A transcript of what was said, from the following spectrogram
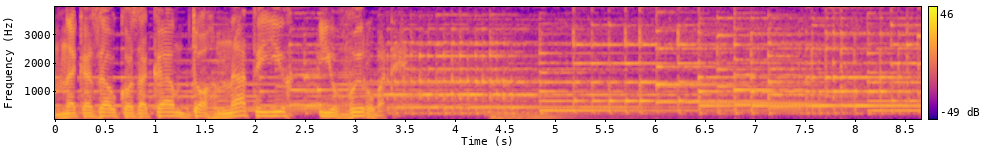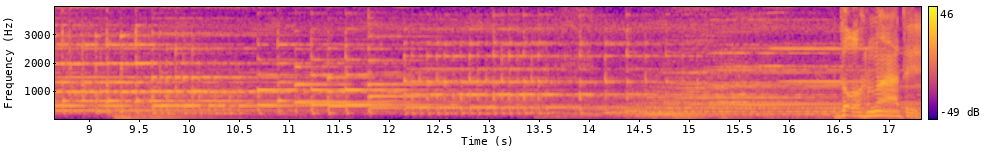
наказав козакам догнати їх і вирубати. Догнати.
